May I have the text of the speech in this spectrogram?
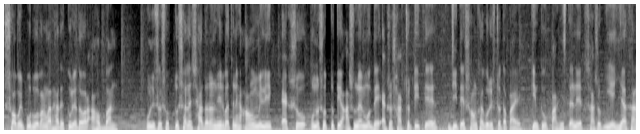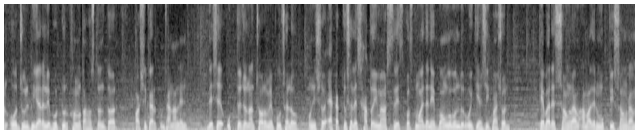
সবই পূর্ব বাংলার হাতে তুলে দেওয়ার আহ্বান। উনিশশো সত্তর সালের সাধারণ নির্বাচনে আওয়ামী লীগ একশো উনসত্তরটি আসনের মধ্যে একশো সাতষট্টিতে জিতে সংখ্যাগরিষ্ঠতা পায়। কিন্তু পাকিস্তানের শাসক ইয়েহিয়া খান ও জুলফিকার আলী ভুট্টুর ক্ষমতা হস্তান্তর অস্বীকার জানালেন। দেশে উত্তেজনা চরমে পৌঁছালো উনিশশো সালের সাতই মার্চ রেসকোর্স ময়দানে বঙ্গবন্ধুর ঐতিহাসিক ভাষণ। এবারের সংগ্রাম আমাদের মুক্তির সংগ্রাম,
